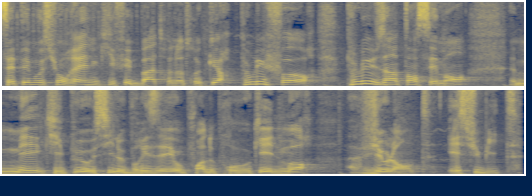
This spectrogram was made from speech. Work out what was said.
cette émotion reine qui fait battre notre cœur plus fort, plus intensément, mais qui peut aussi le briser au point de provoquer une mort violente et subite.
